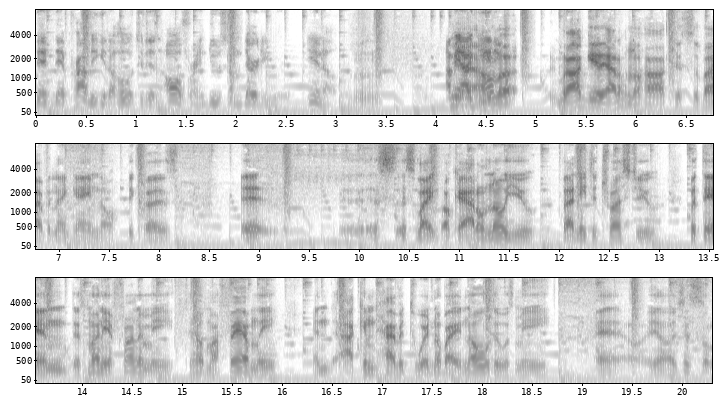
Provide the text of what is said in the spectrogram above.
that, that probably get a hold to this offer and do something dirty with it. You know, Mhm. I mean, Yeah, I get don't it. know. Well, I get it. I don't know how I could survive in that game though, because it, it's it's like okay, I don't know you, but I need to trust you. But then there's money in front of me to help my family, and I can have it to where nobody knows it was me. And uh, you know, it's just a,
